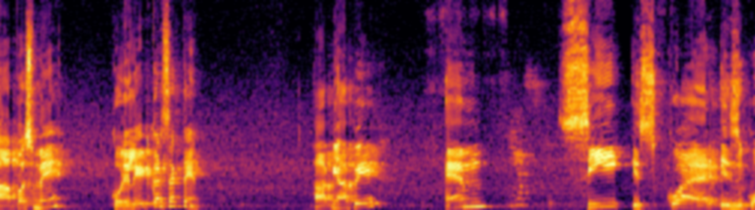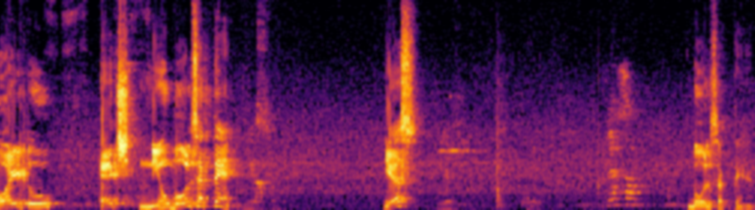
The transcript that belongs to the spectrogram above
आपस में कोरिलेट कर सकते हैं? आप यहाँ पे M C square is equal to H nu बोल सकते हैं। यस बोल सकते हैं।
